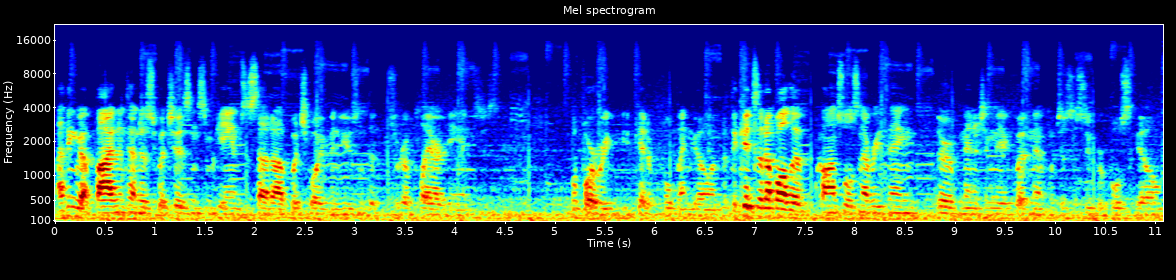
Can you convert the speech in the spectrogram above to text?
I think we got five Nintendo Switches and some games to set up, which we've been using to sort of play our games just before we get a full thing going. But the kids set up all the consoles and everything. They're managing the equipment, which is a super cool skill.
